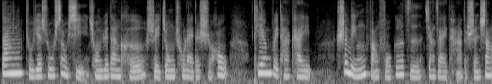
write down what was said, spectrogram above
当主耶稣受洗从约旦河水中出来的时候，天为他开，圣灵仿佛鸽子降在他的身上，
